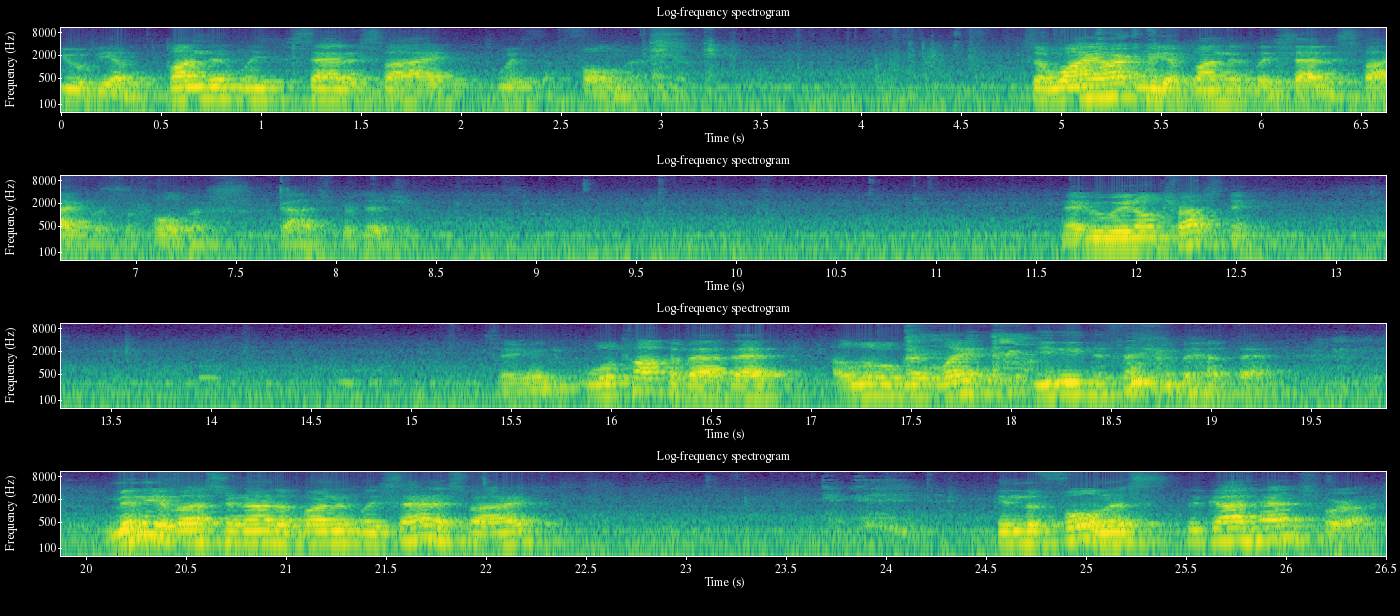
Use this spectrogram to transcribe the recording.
you will be abundantly satisfied with the fullness. So why aren't we abundantly satisfied with the fullness of God's provision? Maybe we don't trust Him. See, and we'll talk about that a little bit later. You need to think about that. Many of us are not abundantly satisfied in the fullness that God has for us.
